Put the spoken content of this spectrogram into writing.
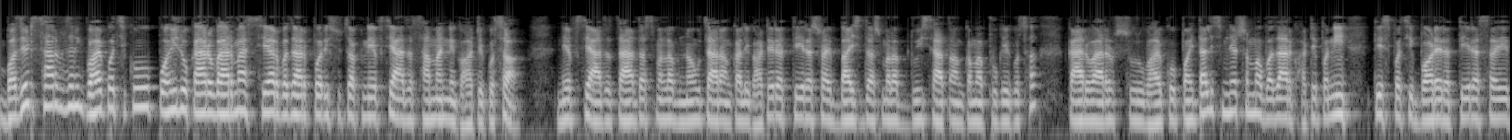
बजेट सार्वजनिक भएपछिको पहिलो कारोबारमा शेयर बजार परिसूचक नेप्से आज सामान्य घटेको छ। नेप्से आज चार दशमलव नौ चार अङ्कले घटेर तेह्र सय बाइस दशमलव दुई सात अङ्कमा पुगेको छ। कारोबार शुरू भएको पैंतालिस मिनटसम्म बजार घटे पनि त्यसपछि बढ़ेर तेह्र सय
